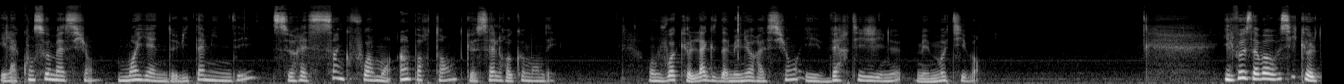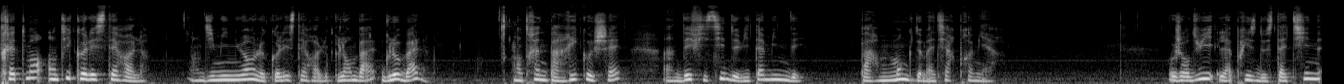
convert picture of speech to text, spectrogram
Et la consommation moyenne de vitamine D serait 5 fois moins importante que celle recommandée. On voit que l'axe d'amélioration est vertigineux mais motivant. Il faut savoir aussi que le traitement anticholestérol, en diminuant le cholestérol global, entraîne par ricochet un déficit de vitamine D, par manque de matières premières. Aujourd'hui, la prise de statine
